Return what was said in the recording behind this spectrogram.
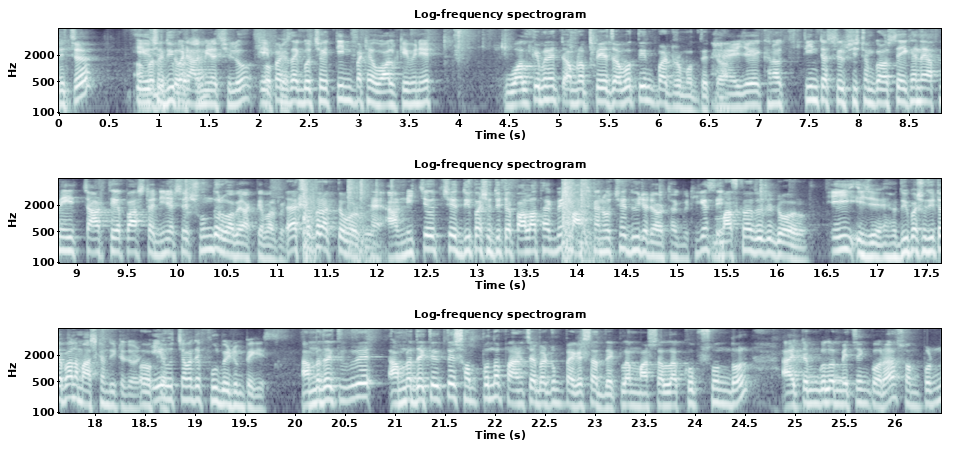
নিচে এই হচ্ছে দুই পাটে আলমিরা ছিল। এই পাশে. থাকবে হচ্ছে তিন পাটে ওয়াল ক্যাবিনেট ওয়াল ক্যাবিনেট আমরা পেয়ে যাব তিন পার্টের মধ্যে হ্যাঁ এই যে এখানে তিনটা সেলফ সিস্টেম করা আছে। এখানে আপনি চার থেকে পাঁচটা ডিনার সেট সুন্দরভাবে রাখতে পারবেন। একসাথে রাখতে পারবেন হ্যাঁ আর নিচে হচ্ছে দুই পাশে দুইটা পালা থাকবে মাঝখানে হচ্ছে দুইটা ডর থাকবে ঠিক আছে? মাঝখানে দুটি ডোর এই এই যে দুই পাশে দুইটা পালা মাঝখানে দুইটা ডর এই হচ্ছে আমাদের ফুল বেডরুম প্যাকেজ আমরা দেখতে দেখতে আমরা দেখতে দেখতে সম্পূর্ণ ফার্নিচার বেডরুম প্যাকেজটা দেখলাম মার্শাল্লাহ খুব সুন্দর। আইটেমগুলো ম্যাচিং করা সম্পূর্ণ।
